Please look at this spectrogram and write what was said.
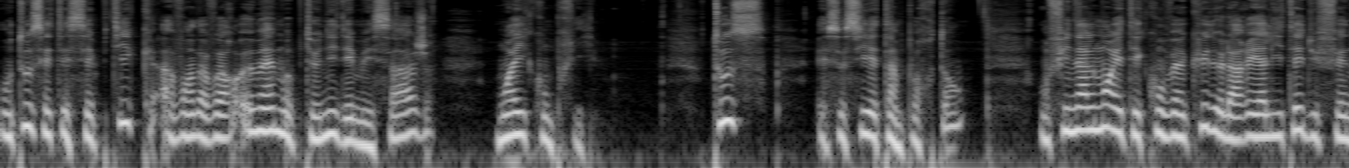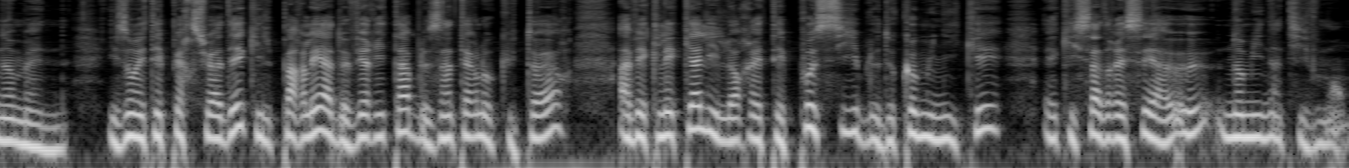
ont tous été sceptiques avant d'avoir eux-mêmes obtenu des messages, moi y compris. Tous, et ceci est important, ont finalement été convaincus de la réalité du phénomène. Ils ont été persuadés qu'ils parlaient à de véritables interlocuteurs avec lesquels il leur était possible de communiquer et qui s'adressaient à eux nominativement.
